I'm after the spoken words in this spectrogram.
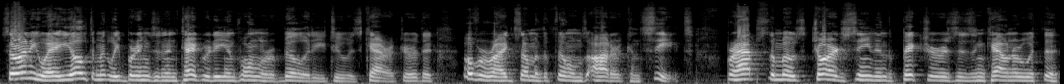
So, anyway, he ultimately brings an integrity and vulnerability to his character that overrides some of the film's odder conceits. Perhaps the most charged scene in the picture is his encounter with the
